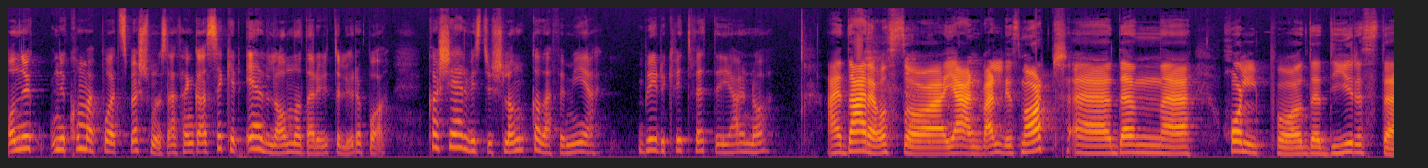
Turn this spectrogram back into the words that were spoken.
Og nå kom jeg på et spørsmål som jeg tenker sikkert en eller annen der ute lurer på. Hva skjer hvis du slanker deg for mye? Blir du kvitt fettet i hjernen òg? Nei, der er også hjernen veldig smart. Eh, Den eh, holder på det dyreste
